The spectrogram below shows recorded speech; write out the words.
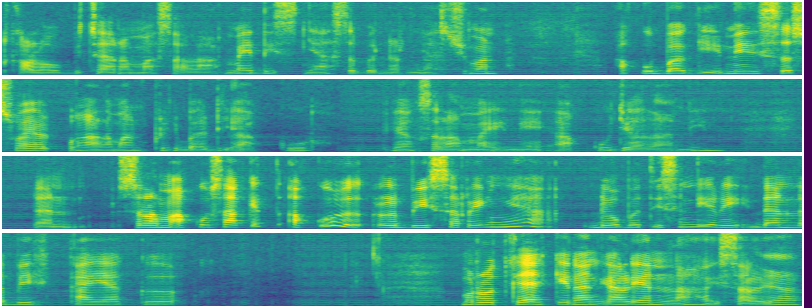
kalau bicara masalah medisnya sebenarnya. Cuman aku bagi ini sesuai pengalaman pribadi aku yang selama ini aku jalanin. Dan selama aku sakit aku lebih seringnya diobati sendiri dan lebih kayak ke menurut keyakinan kalian lah. Misalnya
